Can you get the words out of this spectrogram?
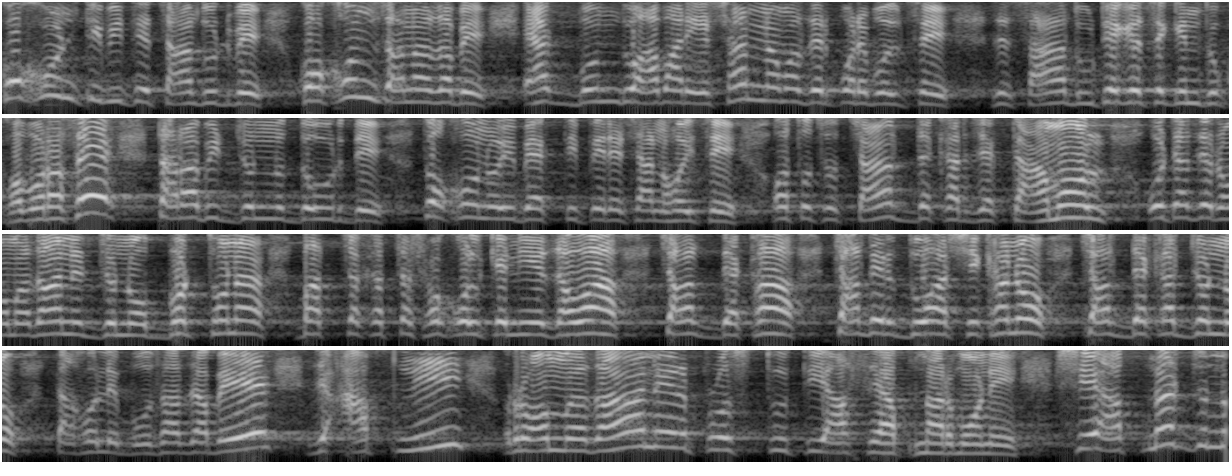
কখন টিভিতে চাঁদ উঠবে? কখন জানা যাবে? এক বন্ধু আবার এশান নামাজের পরে বলছে যে, চাঁদ উঠে গেছে কিন্তু খবর আছে? তারাবির জন্য দৌড় দে। তখন ওই ব্যক্তি পেরেশান হয়েছে। অথচ চাঁদ দেখার যে একটা আমল, ওটা যে রমাদান রমাদানের জন্য অভ্যর্থনা বাচ্চা কাচ্চা সকলকে নিয়ে যাওয়া, চাঁদ দেখা, চাঁদের দোয়া শেখানো, চাঁদ দেখার জন্য। তাহলে বোঝা যাবে যে আপনি রমজানের প্রস্তুতি আছে আপনার মনে। সে আপনার জন্য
